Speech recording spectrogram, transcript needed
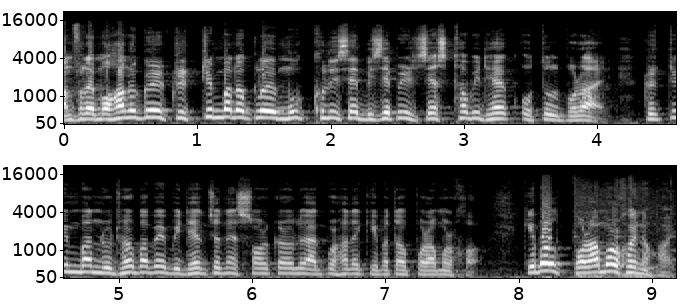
আনফালে মহানগৰীৰ কৃত্ৰিম বানক লৈ মুখ খুলিছে বিজেপিৰ জ্যেষ্ঠ বিধায়ক অতুল বৰাই। কৃত্ৰিম বান ৰোধৰ বাবে বিধায়কজনে চৰকাৰলৈ আগবঢ়ালে কেইবাটাও পৰামৰ্শ। কেৱল পৰামৰ্শই নহয়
